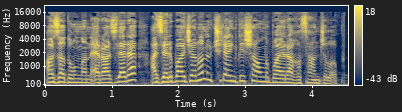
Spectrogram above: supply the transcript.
Azad olunan ərazilərə Azərbaycanın üç rəngli şanlı bayrağı sancılıb.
